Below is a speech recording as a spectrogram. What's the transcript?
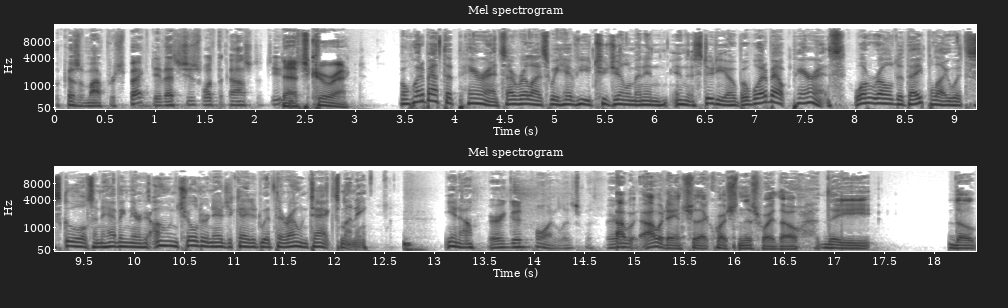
because of my perspective. That's just what the Constitution. That's correct. But what about the parents? I realize we have you two gentlemen in, in the studio, but what about parents? What role do they play with the schools and having their own children educated with their own tax money? You know, very good point, Elizabeth. Very I would I would answer that question this way though. The the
